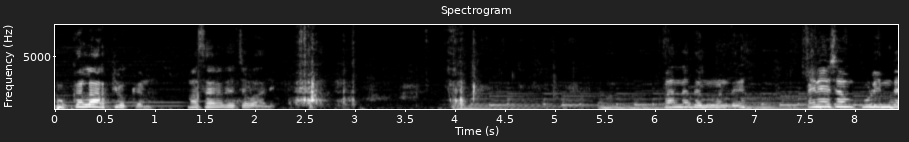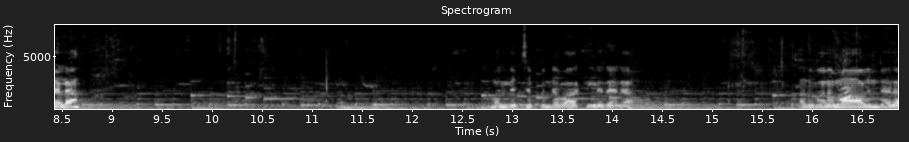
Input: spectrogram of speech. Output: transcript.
കുക്കറിൽ ഇറക്കി വെക്കുകയാണ് മസാല തേച്ച പാൽ. നല്ല ദമ്മുണ്ട്. അതിനുശേഷം പുളിന്റെ ഇല മല്ലിച്ചപ്പിന്റെ വാക്കിന്റെ ഇല അതുപോലെ മാവിന്റെ ഇല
